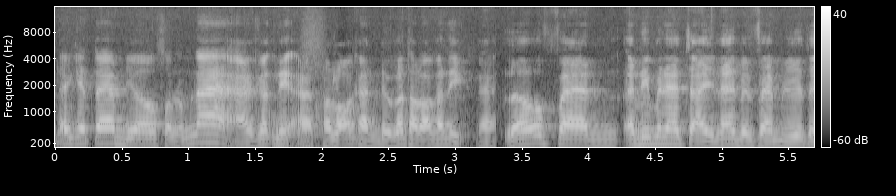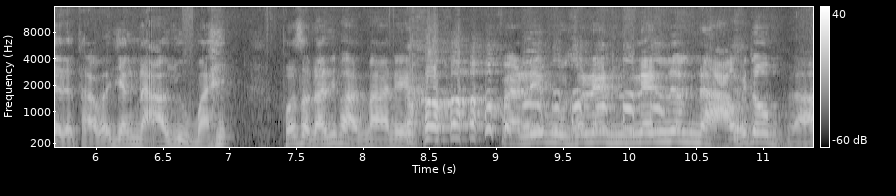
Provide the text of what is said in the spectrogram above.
ได้แค่แต้มเดียวสมน้ำหน้าอะก็เนี่ยอะทะเลาะกันเดี๋ยวก็ทะเลาะกันอีกนะแล้วแฟนอันนี้ไม่แน่ใจน่าจะเป็นแฟนแมนยูไนเต็ดแต่ถามว่ายังหนาวอยู่ไหมเพราะสัปดาห์ที่ผ่านมาเนี่ย แฟนลิเวอร์พูลเขาเล่นเล่นเรื่องหนาวพี่ตุ้มเหรอ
